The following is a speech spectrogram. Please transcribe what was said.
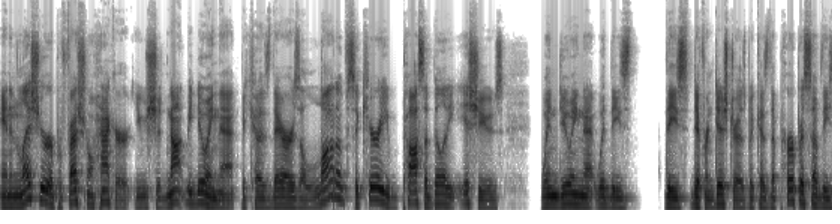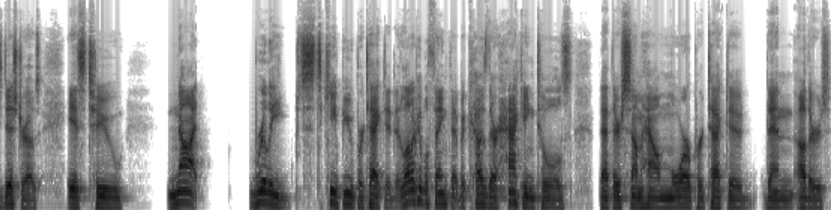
And unless you're a professional hacker, you should not be doing that because there's a lot of security possibility issues when doing that with these these different distros because the purpose of these distros is to not really keep you protected. A lot of people think that because they're hacking tools that they're somehow more protected than others.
